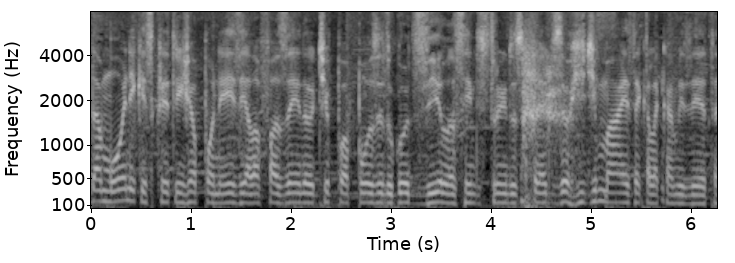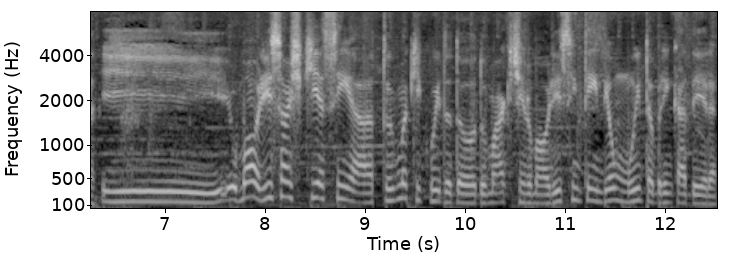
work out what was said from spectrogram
da Mônica, escrita em japonês, e ela fazendo, tipo, a pose do Godzilla, assim, destruindo os prédios. Eu ri demais daquela camiseta. E o Maurício, eu acho que, assim, a turma que cuida do, do marketing do Maurício entendeu muito a brincadeira.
